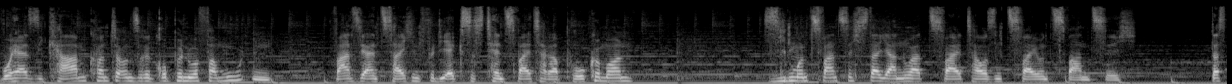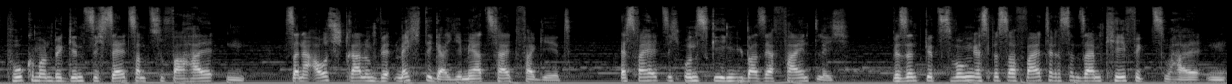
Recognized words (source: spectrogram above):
Woher sie kamen, konnte unsere Gruppe nur vermuten. Waren sie ein Zeichen für die Existenz weiterer Pokémon? 27. Januar 2022. Das Pokémon beginnt sich seltsam zu verhalten. Seine Ausstrahlung wird mächtiger, je mehr Zeit vergeht. Es verhält sich uns gegenüber sehr feindlich. Wir sind gezwungen, es bis auf weiteres in seinem Käfig zu halten.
